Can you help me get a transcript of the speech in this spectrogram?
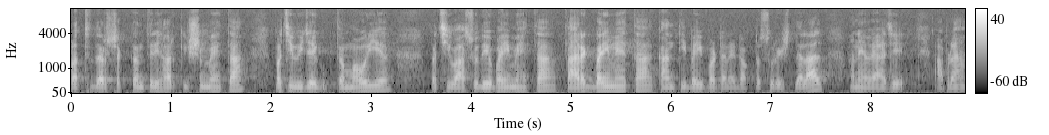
પથદર્શક તંત્રી હરકિશન મહેતા, પછી વિજયગુપ્ત મૌર્ય, પછી વાસુદેવભાઈ મહેતા, તારકભાઈ મહેતા, કાંતિભાઈ ભટ્ટ અને ડૉક્ટર સુરેશ દલાલ અને હવે આજે આપણા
